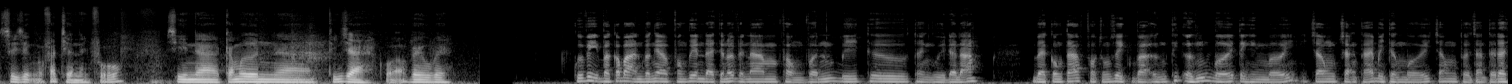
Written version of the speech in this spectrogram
xây dựng và phát triển thành phố. Xin à, cảm ơn à, thính giả của VOV. Quý vị và các bạn vừa nghe phóng viên Đài Tiếng nói Việt Nam phỏng vấn Bí thư Thành ủy Đà Nẵng về công tác phòng chống dịch và ứng thích ứng với tình hình mới trong trạng thái bình thường mới trong thời gian tới đây.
